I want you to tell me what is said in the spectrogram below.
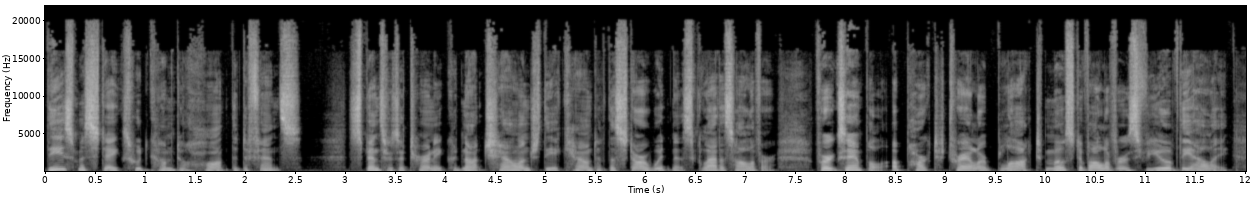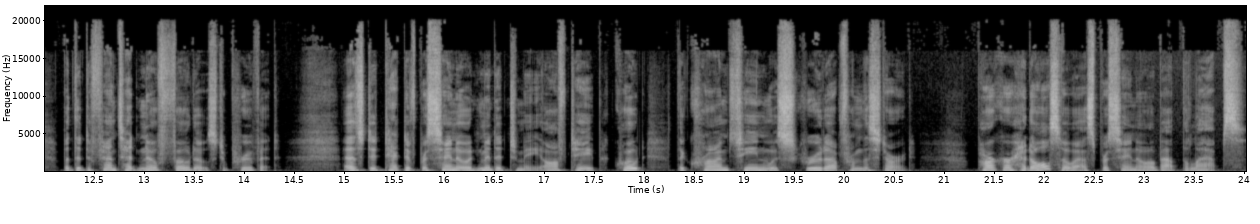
These mistakes would come to haunt the defense. Spencer's attorney could not challenge the account of the star witness, Gladys Oliver. For example, a parked trailer blocked most of Oliver's view of the alley, but the defense had no photos to prove it. As Detective Briseno admitted to me off tape, quote, the crime scene was screwed up from the start. Parker had also asked Briseno about the lapse.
